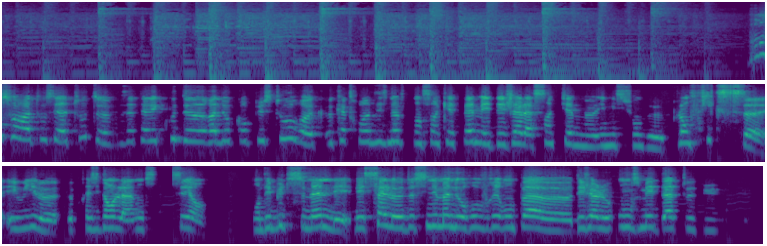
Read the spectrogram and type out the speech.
et à toutes. Vous êtes à l'écoute de Radio Campus Tour 99.5 FM et déjà la cinquième émission de Plan Fixe. Et oui, le, président l'a annoncé en, en, début de semaine. Les, les, salles de cinéma ne rouvriront pas euh, déjà le 11 mai, date du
